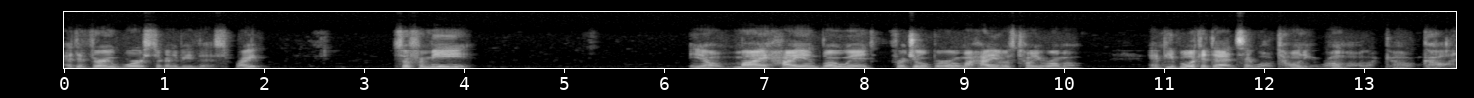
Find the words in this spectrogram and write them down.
at the very worst they're going to be this, right? So for me, you know, my high end, low end for Joe Burrow, my high end was Tony Romo, and people look at that and say, well, Tony Romo, like, oh god,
